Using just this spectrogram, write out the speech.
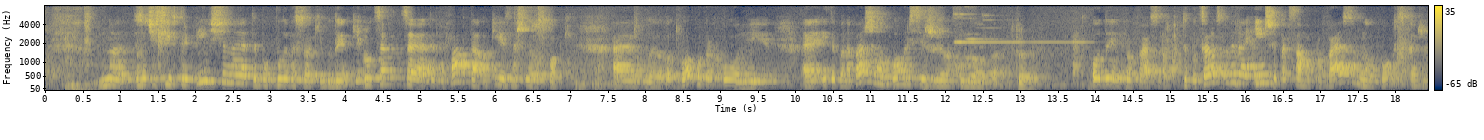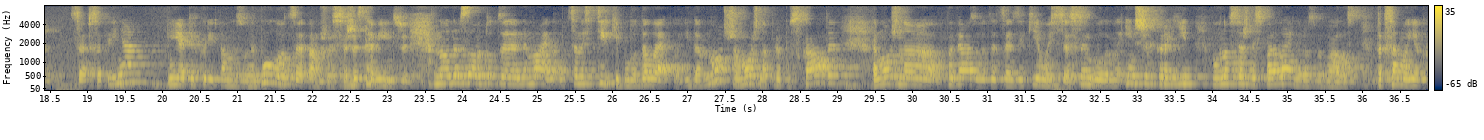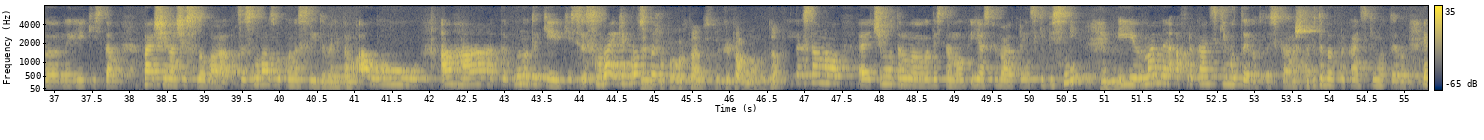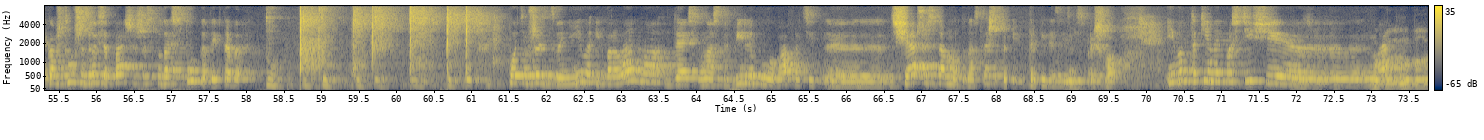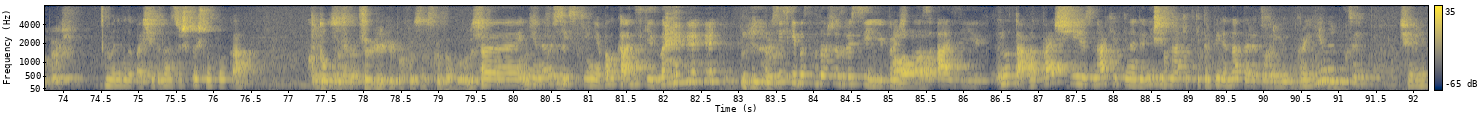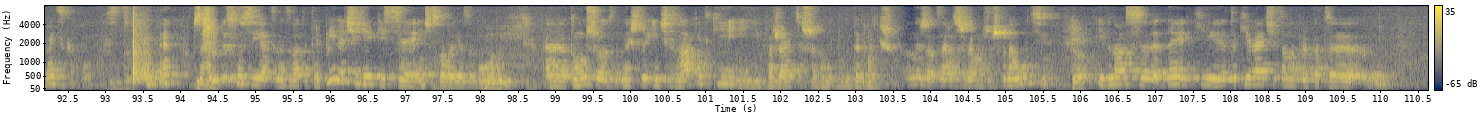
на за часів Трипільщини, типу, були високі будинки. Ну це, це типу факт, да, окей, знайшли розкопки. Е, були двоповерхові, е, і типу на першому поверсі жила худоба. Так. Один професор, типу, це розповідає, інший так само професор, науковець каже, це все фігня, ніяких корів там внизу не було, це там щось, щось там інше. Ну одним словом, тут е, немає. Це настільки було далеко і давно, що можна припускати, можна пов'язувати це з якимись символами інших країн, бо воно все ж десь паралельно розвивалось. Так само, як е, якісь там перші наші слова, це слова звуконаслідування, там ау, ага, типу, ну такі якісь слова, які Це просто. якщо повертаємося до кита мови, так? І так само, е, чому там десь там я співаю українські пісні, і в мене африканські мотиви. Хтось каже, тобто тебе африканські мотиви. Я кажу, тому що з'явився перше щось кудись стукати, і в тебе ту-ту-ту-ту. Потім щось дзвеніло, і паралельно десь у нас терпілля було в Африці е, ще щось там, ну, до нас теж терпілля звідкись прийшло. І от такі найпростіші. Е, ми були, ми були перші. Ми не були перші, до нас вже ж прийшло з Балкану. Хто це? Це який професор сказав? Російський? Е, ні, не російський, ні, балканський. Російський би сказав, що з Росії прийшло, з Азії. Ну так, ну перші знахідки, найдавніші знахідки трипілля на території України це Чернівецька область. Взагалі дискусії, як це називати трипілля, чи є якісь е, інші слова, я забула. Мгм. Е, Тому що знайшли інші знахідки і вважається, що вони були давніше. Ми ж зараз живемо ж в науці, Так. і в нас е, деякі такі речі, там, наприклад, е,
